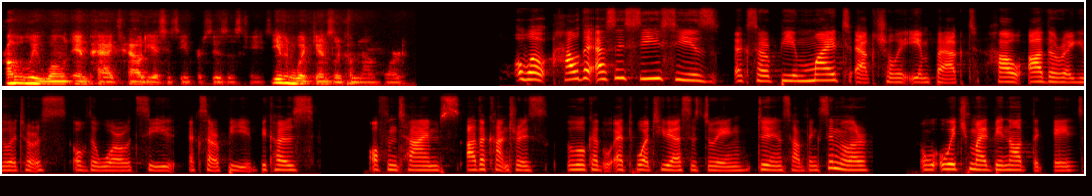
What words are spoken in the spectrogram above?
probably won't impact how the SEC pursues this case, even with Gensler coming on board. Well, how the SEC sees XRP might actually impact how other regulators of the world see XRP because oftentimes other countries look at, at what us is doing doing something similar which might be not the case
